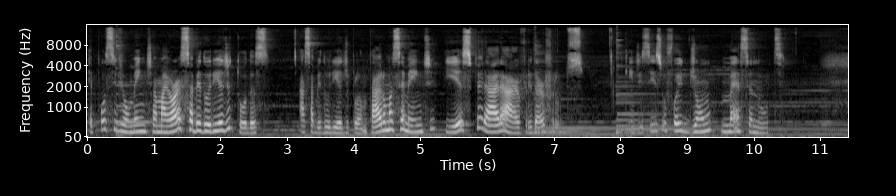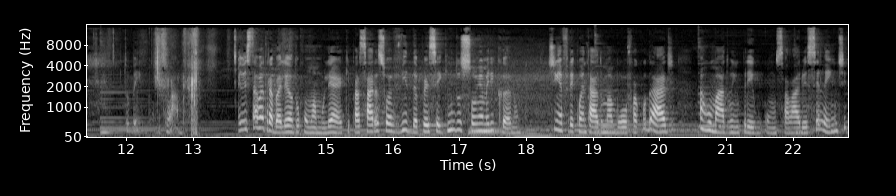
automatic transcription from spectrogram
é possivelmente a maior sabedoria de todas. A sabedoria de plantar uma semente e esperar a árvore dar frutos. Quem disse isso foi John Massanutt. Muito bem, vamos lá. Eu estava trabalhando com uma mulher que passara sua vida perseguindo o sonho americano tinha frequentado uma boa faculdade, arrumado um emprego com um salário excelente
